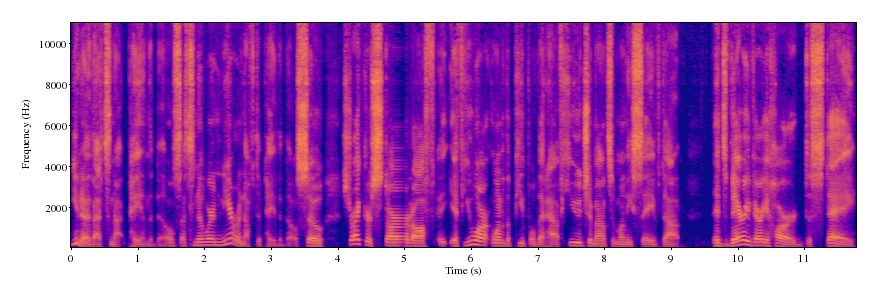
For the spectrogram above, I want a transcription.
you know that's not paying the bills. That's nowhere near enough to pay the bills. So strikers start off if you aren't one of the people that have huge amounts of money saved up, it's very very hard to stay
